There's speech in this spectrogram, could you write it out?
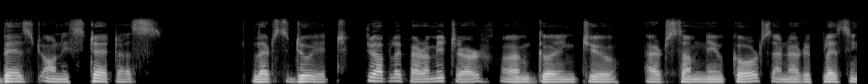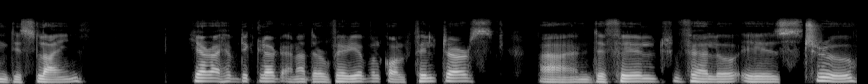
based on status. Let's do it. To apply parameter i'm going to add some new codes and I'm replacing this line here I have declared another variable called filters and the field value is true.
